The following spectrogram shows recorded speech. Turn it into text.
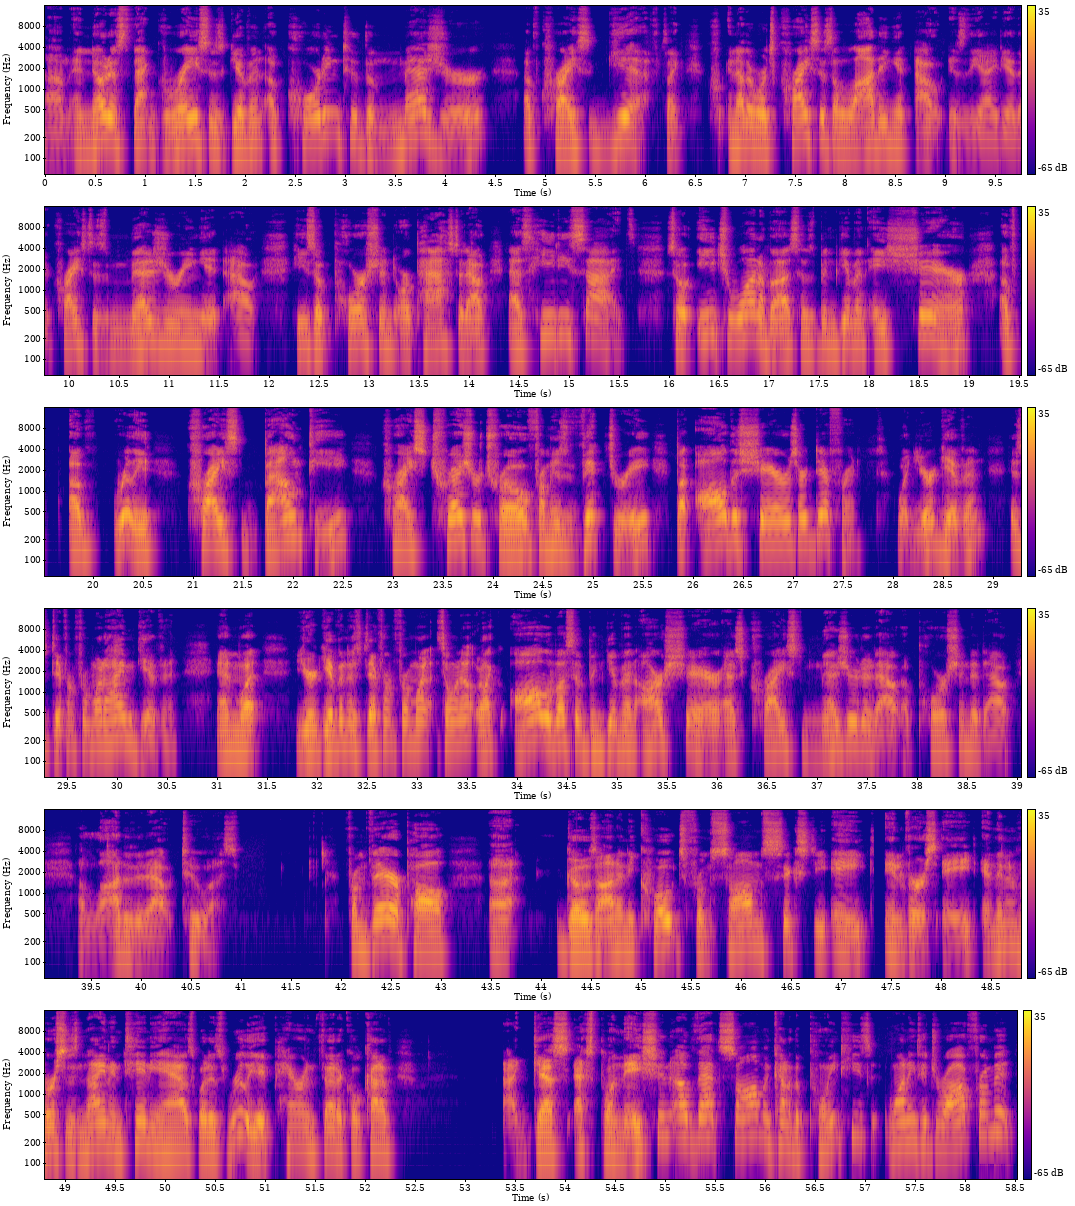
Um, and notice that grace is given according to the measure of Christ's gift. Like, in other words, Christ is allotting it out, is the idea that Christ is measuring it out. He's apportioned or passed it out as He decides. So each one of us has been given a share of, of really Christ's bounty Christ's treasure trove from his victory, but all the shares are different. What you're given is different from what I'm given. And what you're given is different from what someone else. Like all of us have been given our share as Christ measured it out, apportioned it out, allotted it out to us. From there, Paul uh, goes on and he quotes from Psalm 68 in verse 8. And then in verses 9 and 10, he has what is really a parenthetical kind of I guess, explanation of that psalm and kind of the point he's wanting to draw from it,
